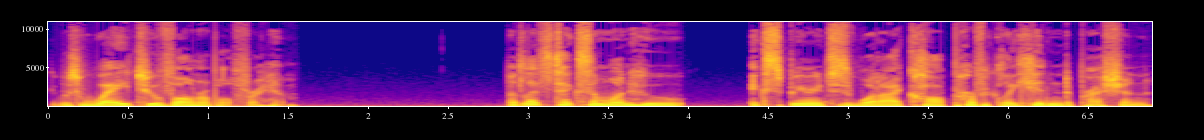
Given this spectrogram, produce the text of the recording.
It was way too vulnerable for him. But let's take someone who experiences what I call perfectly hidden depression.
